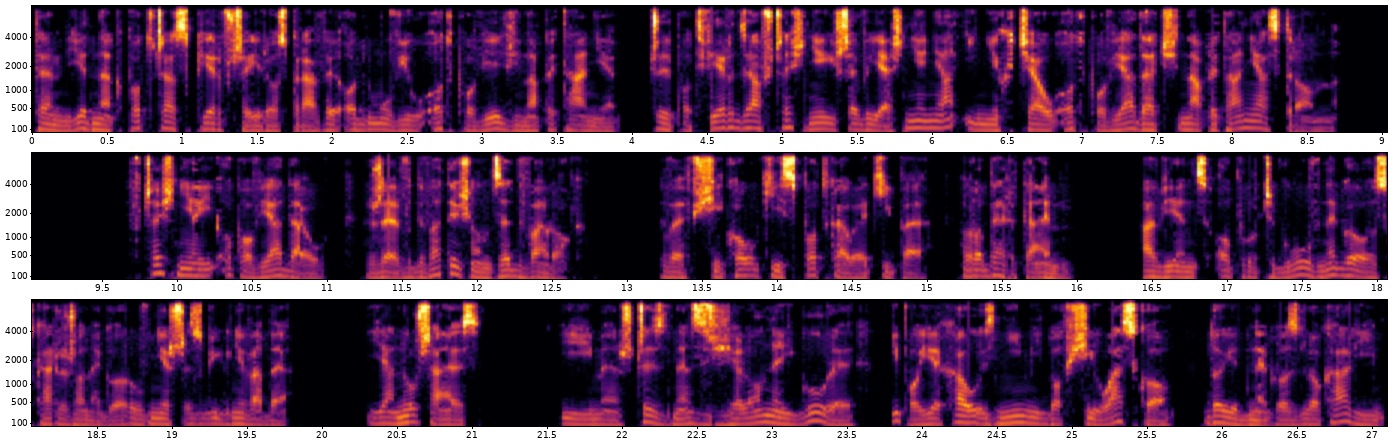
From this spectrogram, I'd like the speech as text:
Ten jednak podczas pierwszej rozprawy odmówił odpowiedzi na pytanie, czy potwierdza wcześniejsze wyjaśnienia i nie chciał odpowiadać na pytania stron. Wcześniej opowiadał, że w 2002 rok we wsi Kołki spotkał ekipę Roberta M. A więc oprócz głównego oskarżonego również Zbigniewa B. Janusza S. i mężczyznę z Zielonej Góry i pojechał z nimi do wsi Łasko, do jednego z lokali,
